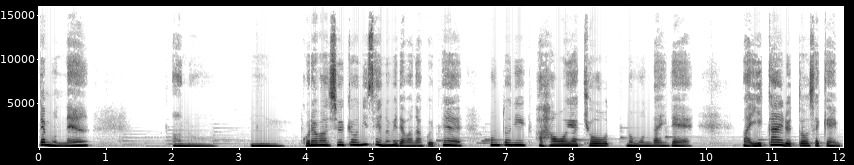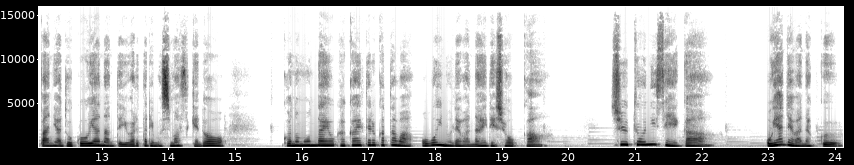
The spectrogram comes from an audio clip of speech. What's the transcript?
でもね、あの、うん、これは宗教2世のみではなくて、本当に母親教の問題で、まあ言い換えると世間一般には毒親なんて言われたりもしますけど、この問題を抱えている方は多いのではないでしょうか。宗教2世が親ではなく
